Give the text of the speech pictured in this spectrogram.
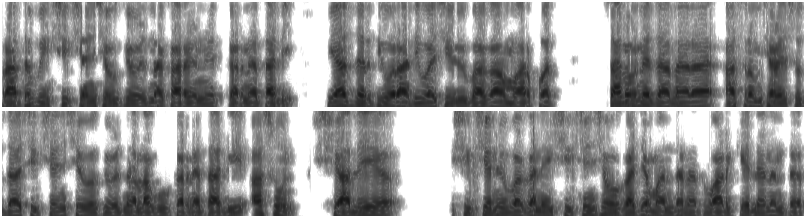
प्राथमिक शिक्षण सेवक योजना कार्यान्वित करण्यात आली. याच धर्तीवर आदिवासी विभागामार्फत चालवण्यात जाणाऱ्या आश्रमशाळेत सुद्धा शिक्षण सेवक योजना लागू करण्यात आली असून शालेय शिक्षण विभागाने शिक्षण सेवकाच्या मानधनात वाढ केल्यानंतर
